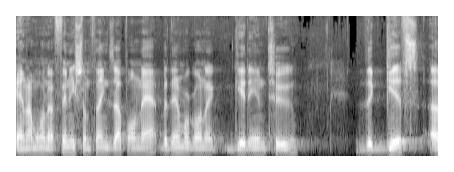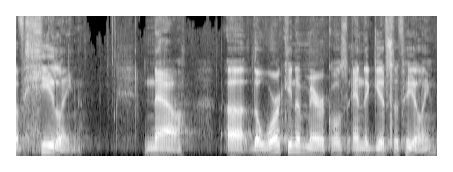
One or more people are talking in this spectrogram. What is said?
And I'm going to finish some things up on that, but then we're going to get into the gifts of healing. Now, uh, the working of miracles and the gifts of healing.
